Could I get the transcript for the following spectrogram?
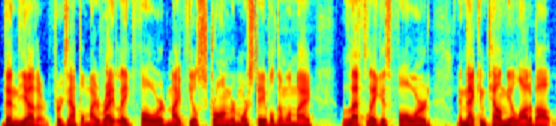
than the other. For example, my right leg forward might feel stronger, more stable than when my left leg is forward, and that can tell me a lot about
